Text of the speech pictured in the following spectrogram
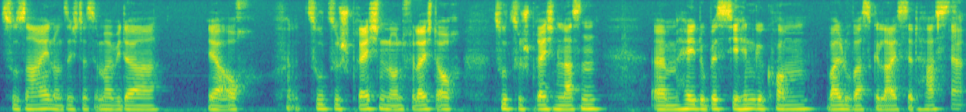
zu sein und sich das immer wieder ja auch zuzusprechen und vielleicht auch zuzusprechen lassen. Ähm, hey, du bist hier hingekommen, weil du was geleistet hast. Ja.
